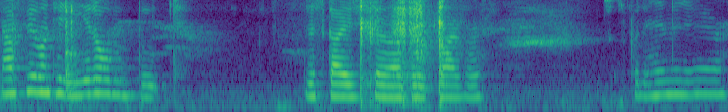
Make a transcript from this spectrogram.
now let's move on to the little boot. This guy's the boat driver. Put him in there.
